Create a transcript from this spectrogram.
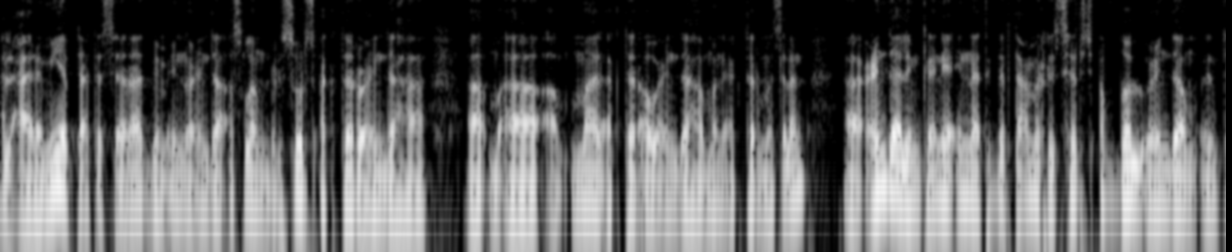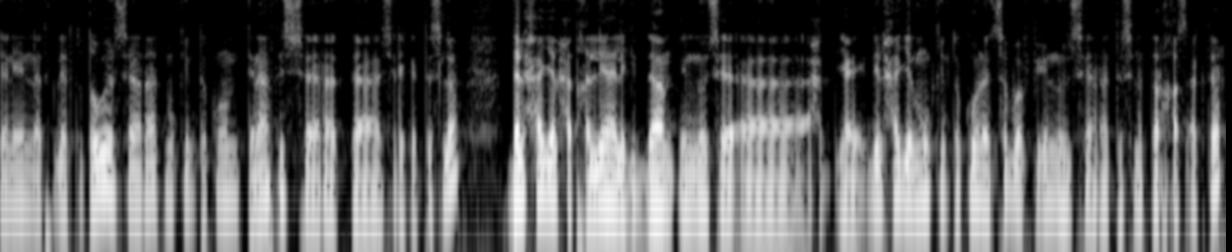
العالمية بتاعت السيارات بما إنه عندها أصلا ريسورس أكتر وعندها آه، آه، مال أكتر أو عندها ماني أكتر مثلا عندها الإمكانية إنها تقدر تعمل ريسيرش أفضل وعندها الإمكانية إنها تقدر تطور سيارات ممكن تكون تنافس سيارات شركة تسلا. ده الحاجة اللي حتخليها لقدام إنه يعني دي الحاجة اللي ممكن تكون السبب في إنه سيارات تسلا ترخص أكتر.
